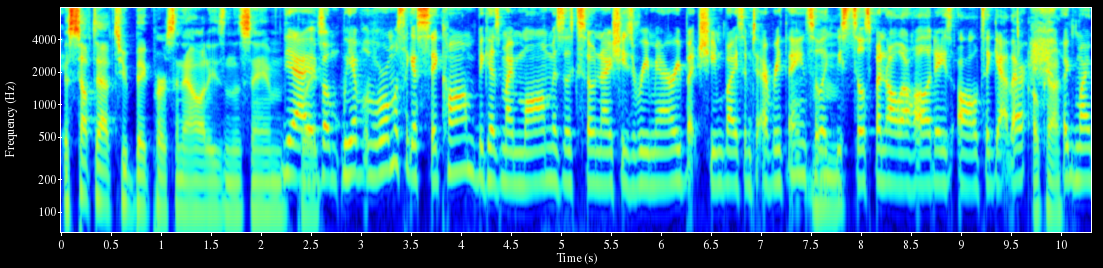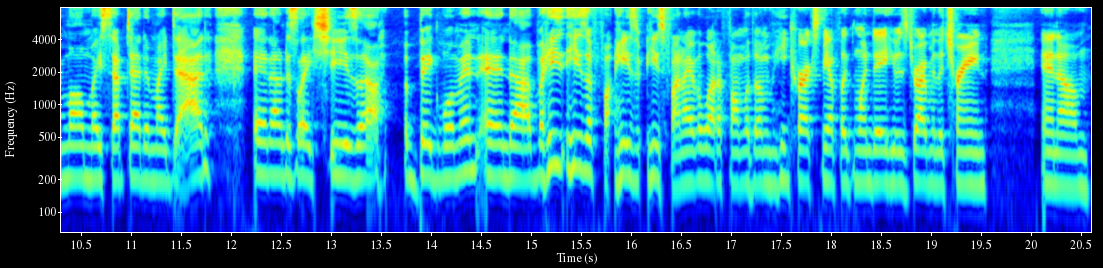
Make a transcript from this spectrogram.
It's tough to have two big personalities in the same. yeah, place. but we have we're almost like a sitcom because my mom is like so nice. She's remarried, but she invites him to everything. So like we still spend all our holidays all together. Mm-hmm. Okay. Like my mom, my stepdad, and my dad. And I'm just like she's a, a big woman, and uh, but he he's a fun he's he's fun. I have a lot of fun with him. He cracks me up. Like one day he was driving the train, and um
